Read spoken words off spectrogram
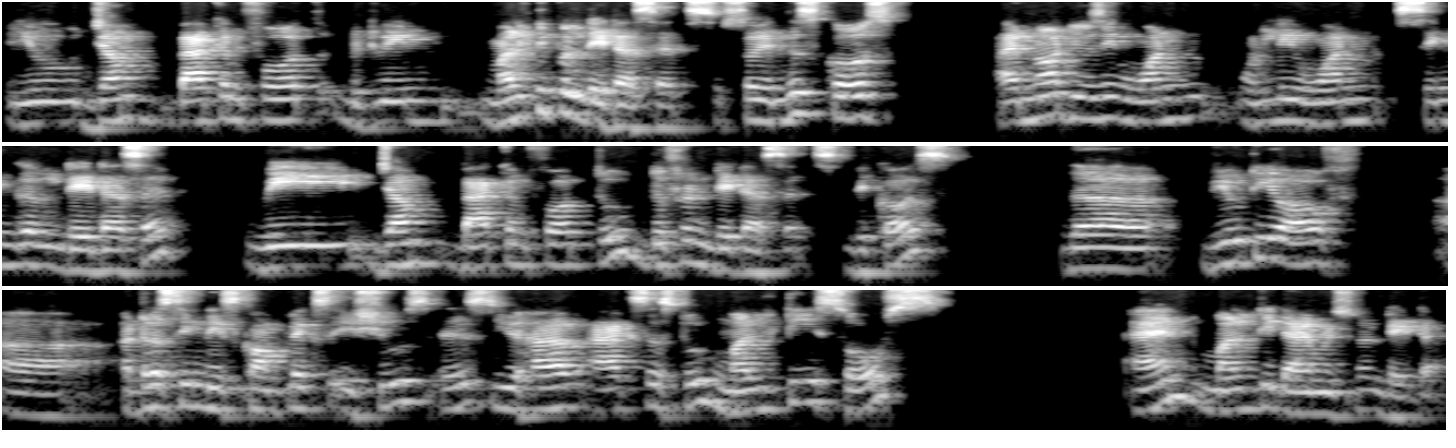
You jump back and forth between multiple data sets. So in this course, I'm not using one only one single data set. We jump back and forth to different data sets because the beauty of uh, addressing these complex issues is you have access to multi-source and multi-dimensional data.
